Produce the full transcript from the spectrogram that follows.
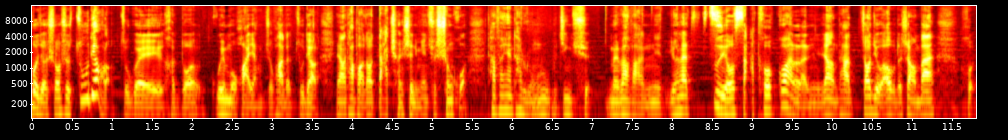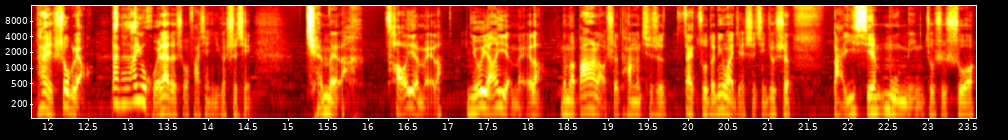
或者说是租掉了，租给很多规模化养殖化的租掉了，然后他跑到大城市里面去生活，他发现他融入不进去，没办法，你原来自由洒脱惯了，你让他朝九晚五的上班，他也受不了。但是他又回来的时候，发现一个事情，钱没了，草也没了，牛羊也没了。那么巴安老师他们其实在做的另外一件事情，就是把一些牧民，就是说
